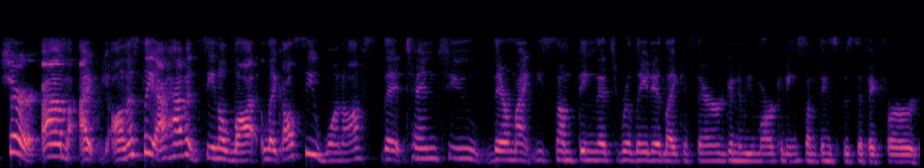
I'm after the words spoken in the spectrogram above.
Sure. Um, I honestly I haven't seen a lot. Like I'll see one-offs that tend to there might be something that's related, like if they're going to be marketing something specific for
